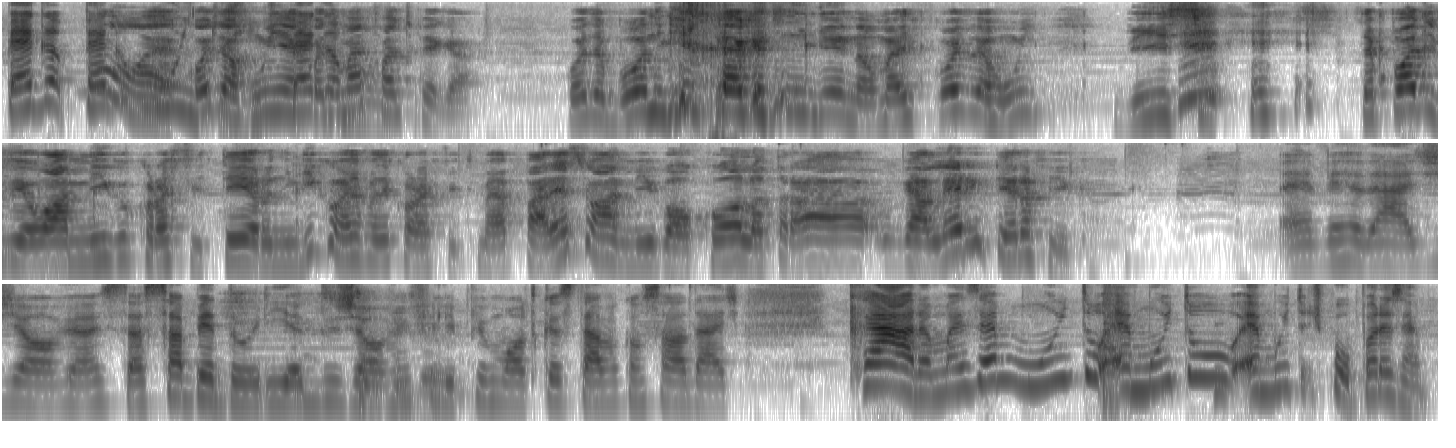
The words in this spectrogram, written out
Pega, pega não, é, muito. Coisa gente, ruim é coisa mais fácil de pegar. Coisa boa ninguém pega de ninguém, não. Mas coisa ruim, vício. Você pode ver o amigo crossfiteiro, ninguém começa a fazer crossfit, mas aparece um amigo alcoólatra, a galera inteira fica. É verdade, jovem. Essa sabedoria do jovem Felipe Moto que eu estava com saudade. Cara, mas é muito, é muito, é muito. Tipo, por exemplo,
